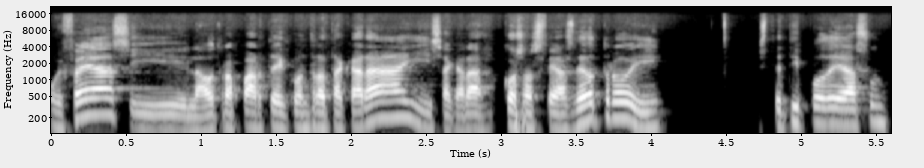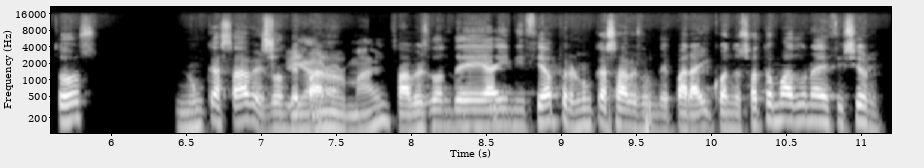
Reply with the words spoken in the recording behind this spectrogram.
Muy feas y la otra parte contraatacará y sacará cosas feas de otro y este tipo de asuntos nunca sabes dónde para. normal. Sabes dónde ha iniciado, pero nunca sabes dónde para. Y cuando se ha tomado una decisión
